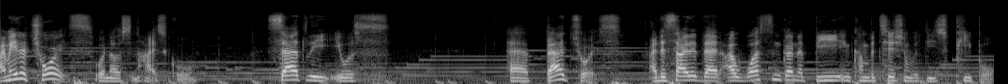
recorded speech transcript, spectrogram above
I made a choice when I was in high school. Sadly, it was a bad choice. I decided that I wasn't gonna be in competition with these people.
